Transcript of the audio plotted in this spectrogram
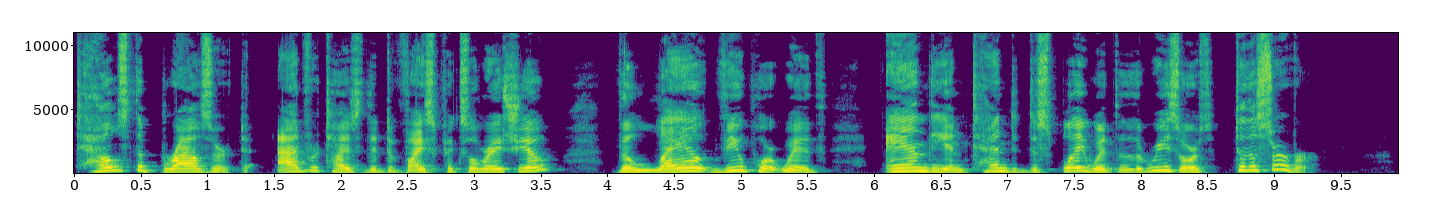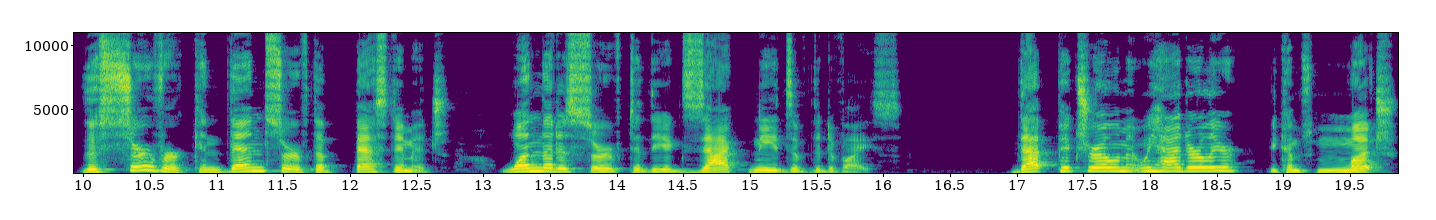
tells the browser to advertise the device pixel ratio, the layout viewport width, and the intended display width of the resource to the server. The server can then serve the best image, one that is served to the exact needs of the device. That picture element we had earlier becomes much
